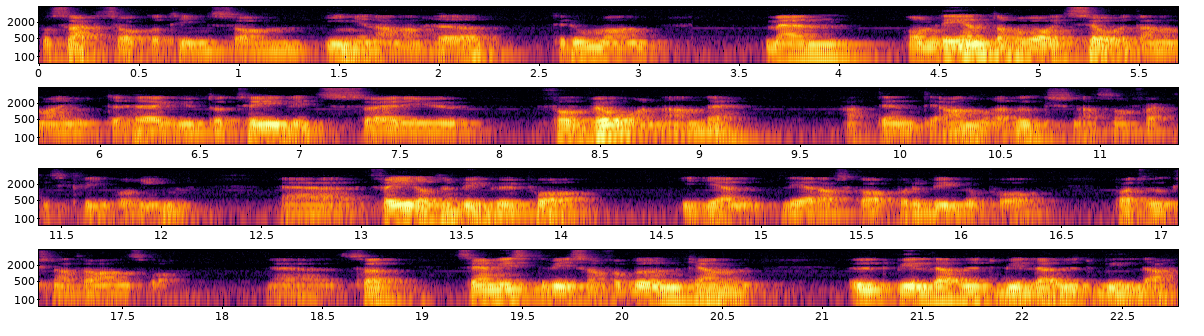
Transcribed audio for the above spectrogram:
och sagt saker och ting som ingen annan hör till domaren. Men om det inte har varit så utan man har gjort det högljutt och tydligt så är det ju förvånande att det inte är andra vuxna som faktiskt kliver in. Eh, för idrotten bygger ju på ideellt ledarskap och det bygger på, på att vuxna tar ansvar. Eh, så att, sen visst, vi som förbund kan utbilda, utbilda, utbilda.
